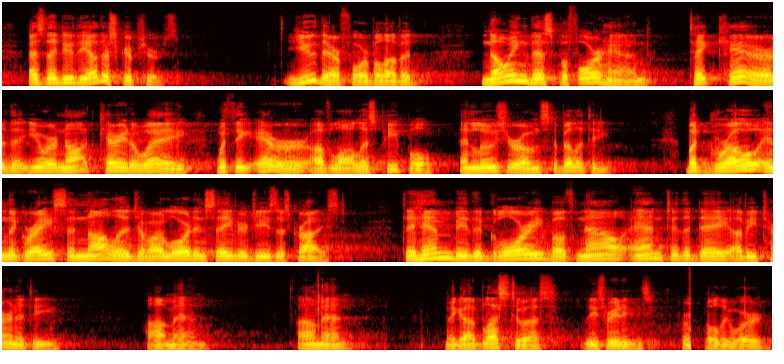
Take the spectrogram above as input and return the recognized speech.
as they do the other scriptures. You, therefore, beloved, knowing this beforehand, take care that you are not carried away with the error of lawless people and lose your own stability, but grow in the grace and knowledge of our Lord and Savior Jesus Christ. To him be the glory both now and to the day of eternity. Amen. Amen. May God bless to us these readings Holy Word.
